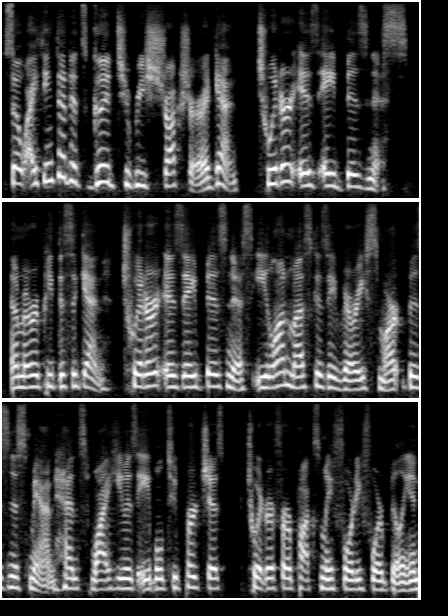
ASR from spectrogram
So I think that it's good to restructure. Again, Twitter is a business. And I'm going to repeat this again. Twitter is a business. Elon Musk is a very smart businessman, hence why he was able to purchase Twitter for approximately $44 billion.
